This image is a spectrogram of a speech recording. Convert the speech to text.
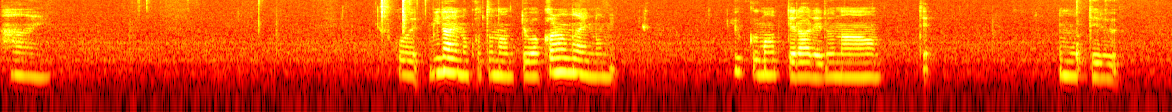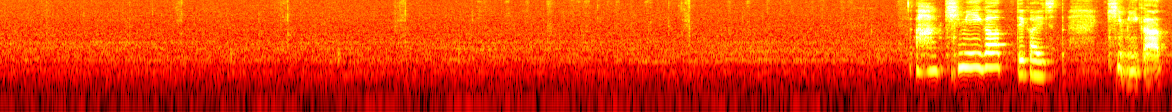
はい。すごい未来のことなんてわからないのによく待ってられるなーって思ってる。あ「君が」って書いちゃった「君が」って。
